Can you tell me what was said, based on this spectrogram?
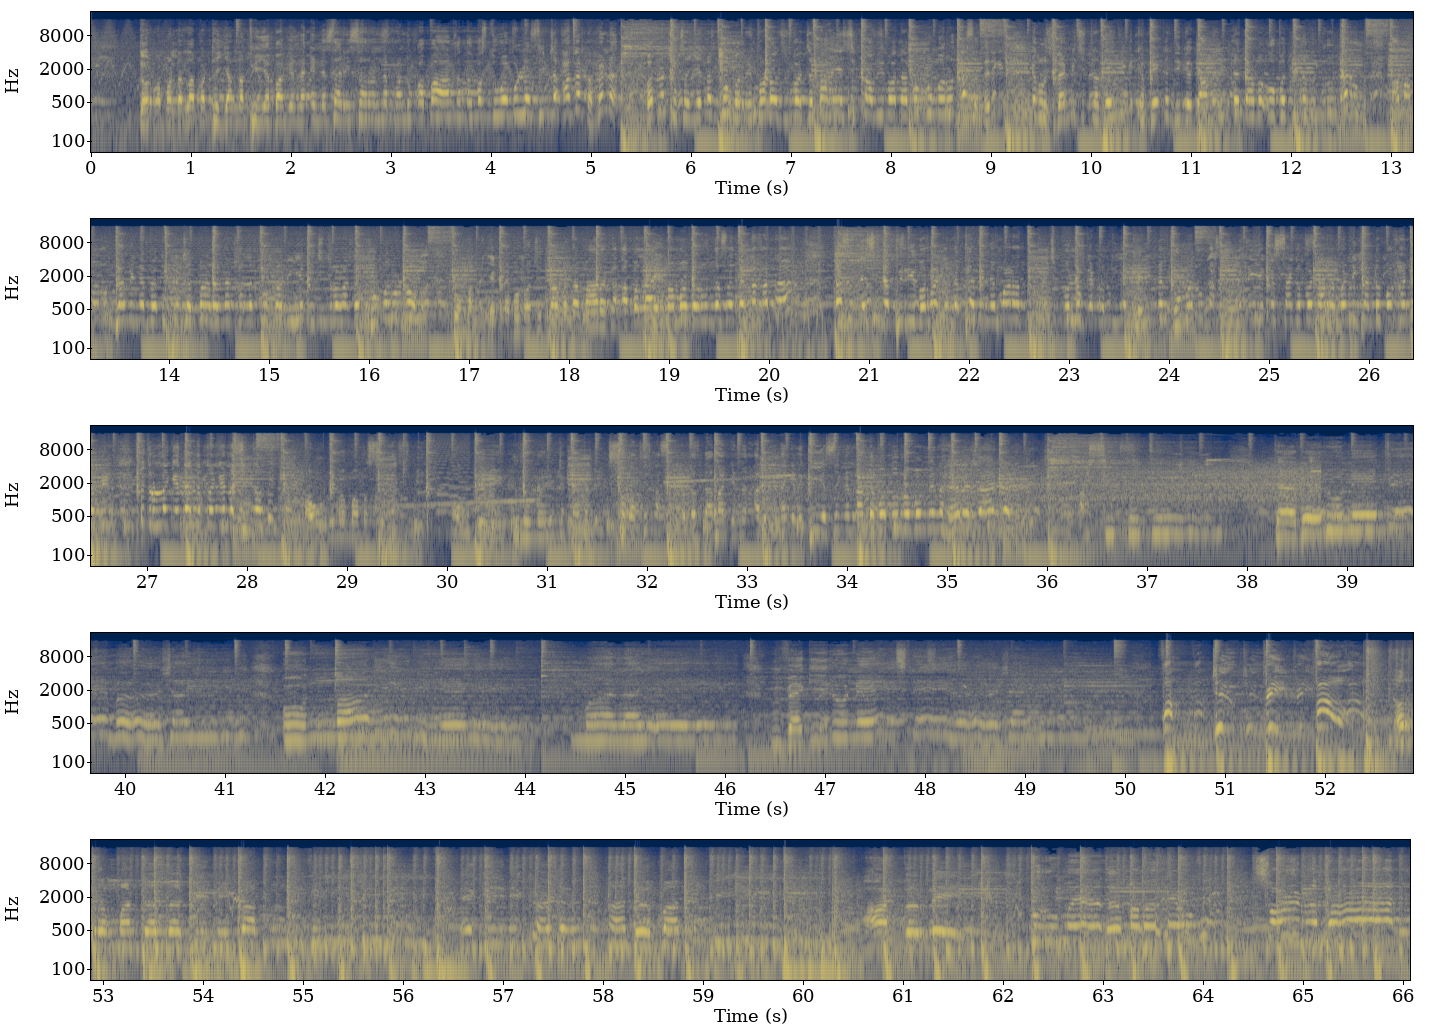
දොර මණ්ඩලබට යන්න පියඹගෙන එන්න සැරි සරන්න පඳු අපාගත වස්තුව මුල සිට අගට වෙන වද චුසයන කුමරි පොළොස් වජ බහේ කවි වද කුමරු දස දෙරි එගුස් වැනි චිත්‍ර දෙවි එක වේක දිග ගමනිට තව උපදින කුමරු දරුම් මම මරුම් ගමින පැතුක ජපාලන කල කුමරිය චිත්‍ර ළඟ කුමරු නොව. කුමරියක් ලැබුණු චිත්‍රපට මාරක අපලයි. මම දරුම් දස දෙන්නකට දස දෙසින පිරිවරගෙන පැමිණ මරත් පිච් කොළු කට දිය කෙලින කුමරු ගස් එක සගපන රබනි කඬ පහඬමින් පිටුලගේ දතටගෙන සිතමින් ඔව්බිම මම සුරකිමි. ඔව්බිනි උරුමයට කැදලි සුරතින සම්පත දරගෙන අලින් නැගෙන කිය සිංහ නද වතුරව මෙන හෙල ජයගෙන. අසිපතු තැවරුණේ ප්‍රේමයයි. උන්මාදිනියේ හිමාලයේ වැගිරුණේ ස්නේහයයි. නොර මටල ගිනි පත්වී එගිනි කඩ අද පත්වී ආදරේ කුරුමයද මම හෙව්ව ස්වර්ණපානයේ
